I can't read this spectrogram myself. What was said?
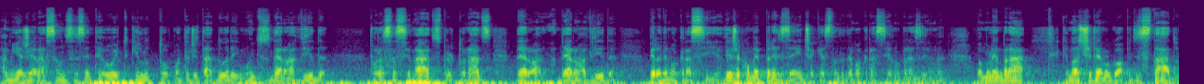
a minha geração de 68 que lutou contra a ditadura e muitos deram a vida, foram assassinados, torturados, deram a, deram a vida pela democracia. Veja como é presente a questão da democracia no Brasil. Né? Vamos lembrar que nós tivemos golpe de Estado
